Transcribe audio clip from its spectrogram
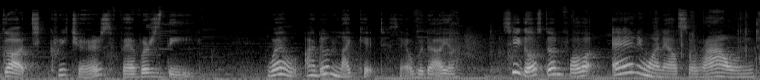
God's creatures favors thee. Well, I don't like it, said Obadiah. Seagulls don't follow anyone else around.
